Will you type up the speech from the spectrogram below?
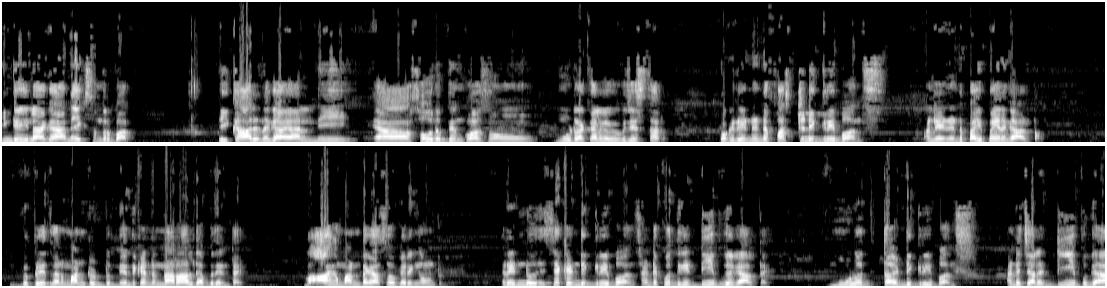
ఇంకా ఇలాగా అనేక సందర్భాలు. ఈ కాలిన గాయాలని సౌలభ్యం కోసం మూడు రకాలుగా విభజిస్తారు. ఒకటి ఏంటంటే ఫస్ట్ డిగ్రీ బర్న్స్. అంటే ఏంటంటే పై పైన కాలటం విపరీతమైన మంట ఉంటుంది. ఎందుకంటే నరాలు దెబ్బతింటాయి. బాగా మంటగా అసౌకర్యంగా ఉంటుంది. రెండోది సెకండ్ డిగ్రీ బర్న్స్ అంటే కొద్దిగా డీప్గా కాలుతాయి మూడోది థర్డ్ డిగ్రీ బర్న్స్ అంటే చాలా డీప్గా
